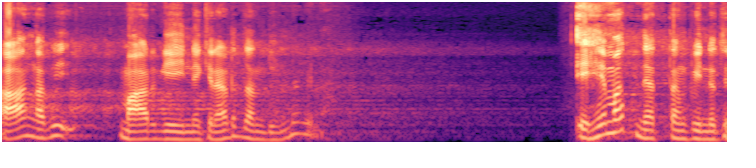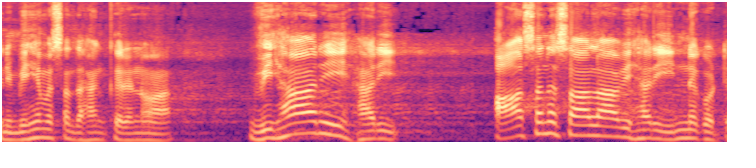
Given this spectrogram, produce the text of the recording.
ආං අපි මාර්ගය ඉන්න කෙනට දන්දුන්න වෙන. එහෙමත් නැත්තං පින්නතුනි මෙහෙම සඳහන් කරනවා විහාරයේ හරි ආසනශාලාවෙ හරි ඉන්නකොට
